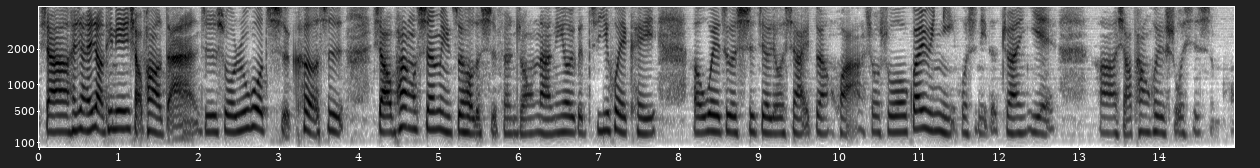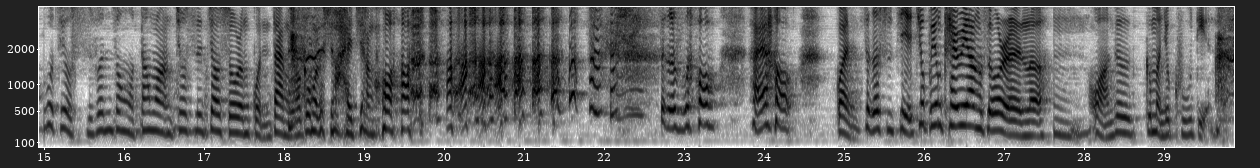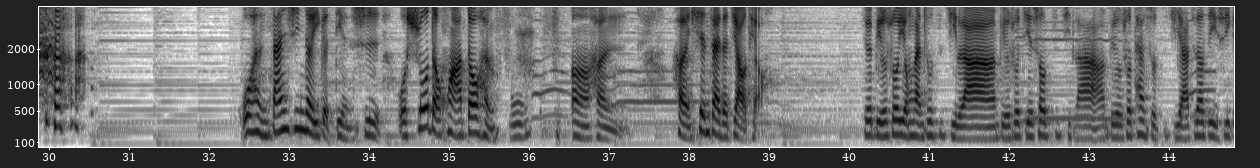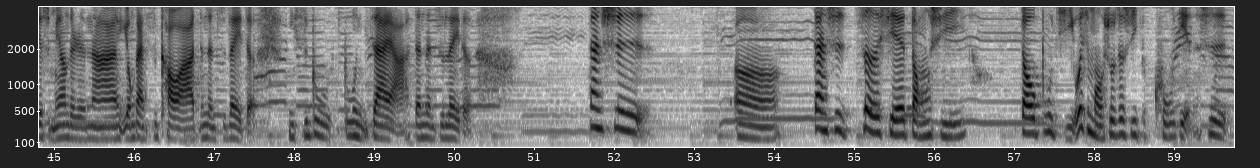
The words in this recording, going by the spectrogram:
想很想很想听听小胖的答案，就是说，如果此刻是小胖生命最后的十分钟，那你有一个机会可以呃为这个世界留下一段话，说说关于你或是你的专业啊、小胖会说些什么？如果只有十分钟，我当然就是叫所有人滚蛋，我要跟我的小孩讲话。这个时候还要管这个世界，就不用 carry on 所有人了。嗯，哇，这个根本就哭点。我很担心的一个点是，我说的话都很符符，呃，很很现在的教条。就比如说勇敢做自己啦，比如说接受自己啦，比如说探索自己啊，知道自己是一个什么样的人啊，勇敢思考啊，等等之类的。你思故故你在啊，等等之类的。但是，呃，但是这些东西都不及。为什么我说这是一个哭点？是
